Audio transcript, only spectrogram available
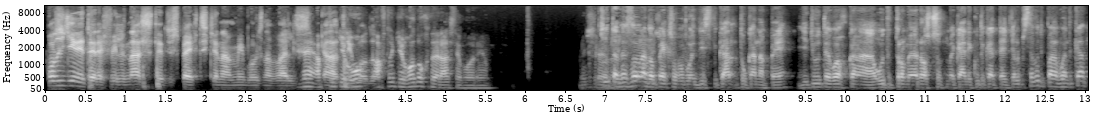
Πώς γίνεται, ρε φίλε, να είσαι τέτοιος παίχτης και να μην μπορείς να βάλεις Ναι, αυτό κανένα και, εγώ, τρίποντο; αυτό και εγώ το έχω τεράστια πορεία. Δεν ξέρω. Κοίτα, δεν θέλω να το παίξω από πολιτή του καναπέ, γιατί ούτε εγώ έχω κανένα ούτε τρομερό σωτ μεκάνικ ούτε κάτι τέτοιο. Αλλά πιστεύω ότι πραγματικά.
